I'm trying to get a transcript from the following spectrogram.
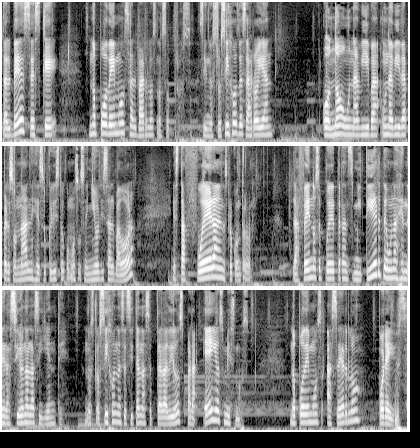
tal vez es que no podemos salvarlos nosotros. Si nuestros hijos desarrollan o no una, viva, una vida personal en Jesucristo como su Señor y Salvador, está fuera de nuestro control. La fe no se puede transmitir de una generación a la siguiente. Nuestros hijos necesitan aceptar a Dios para ellos mismos. No podemos hacerlo por ellos.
